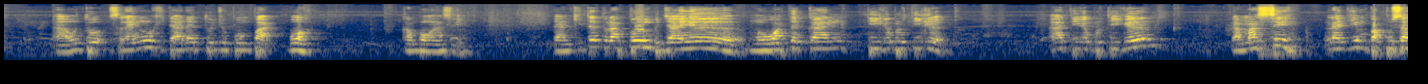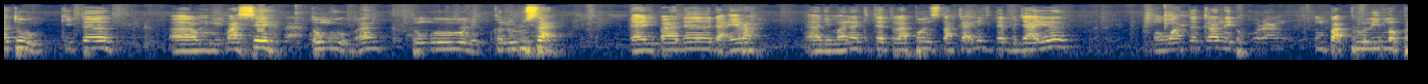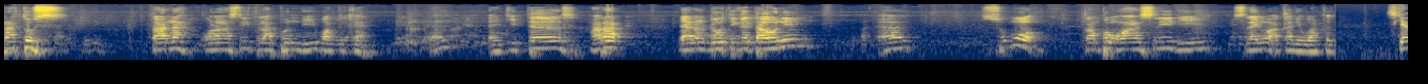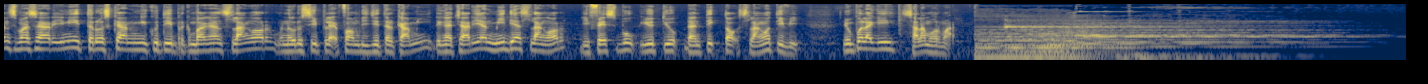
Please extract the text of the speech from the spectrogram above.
Ah, untuk Selangor kita ada 74 buah kampung asli dan kita telah pun berjaya mewatakan 33 ah, 33 dan masih lagi 41 kita um, masih tunggu ha, tunggu kelulusan daripada daerah. Ha, di mana kita telah pun setakat ini kita berjaya mewatakan lebih kurang 45% tanah orang asli telah pun diwatakan ha, dan kita harap dalam 2-3 tahun ni ha, semua kampung orang asli di Selangor akan diwatakan Sekian semasa hari ini, teruskan mengikuti perkembangan Selangor menerusi platform digital kami dengan carian media Selangor di Facebook, YouTube dan TikTok Selangor TV. Jumpa lagi, salam hormat.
